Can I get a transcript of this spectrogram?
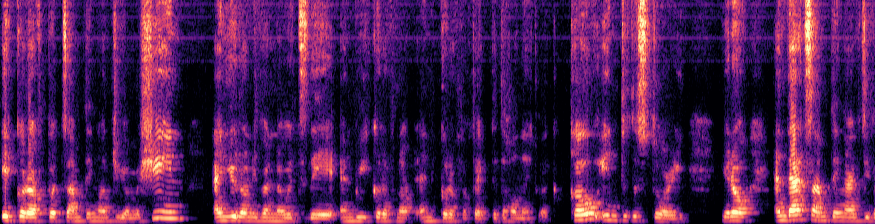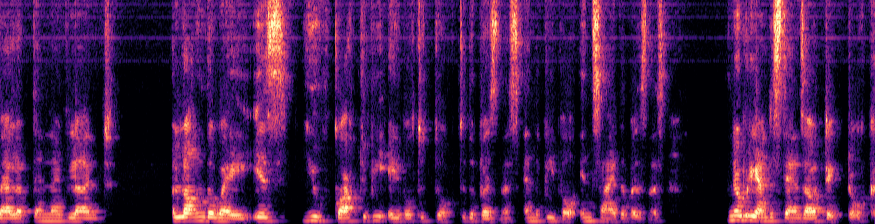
it could have put something onto your machine and you don't even know it's there and we could have not and could have affected the whole network go into the story you know and that's something i've developed and i've learned along the way is you've got to be able to talk to the business and the people inside the business nobody understands our tech talk.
